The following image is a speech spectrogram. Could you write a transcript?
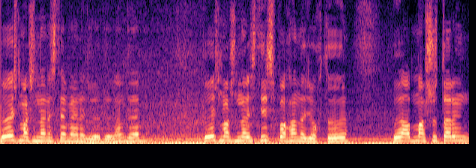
Böyük maşınların istəməyinə görədir. Həm də böyük maşınlar istəyir, baxan da yoxdur. Bu marşrutların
